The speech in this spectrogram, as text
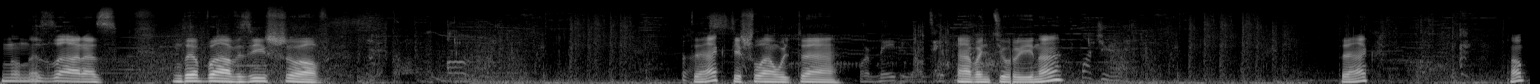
Ну не зараз. Дебаф зійшов. Так, пішла ульта авантюрина. Так. Оп.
